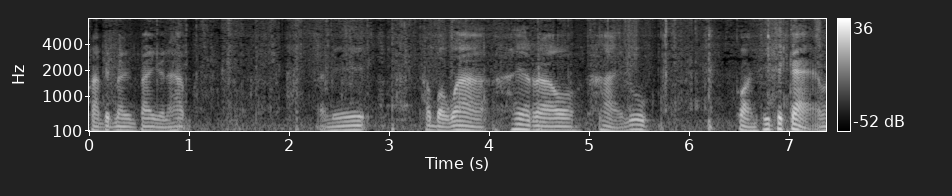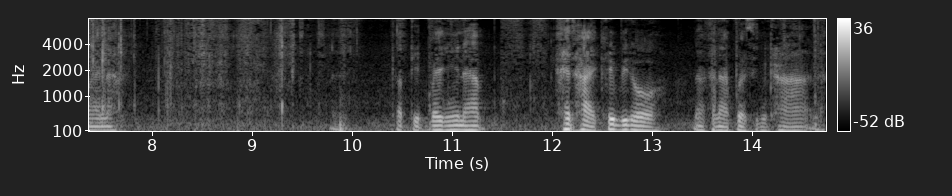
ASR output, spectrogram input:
ความเป็นมาเป็นไปอยู่นะครับ อันนี้เขาบอกว่าให้เราถ่ายรูปก่อนที่จะแกะว่างั้นนะก็ติดไว้อย่างนี้นะครับ ให้ถ่ายคลิปวิดีโอนะขณะเปิดสินค้านะ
